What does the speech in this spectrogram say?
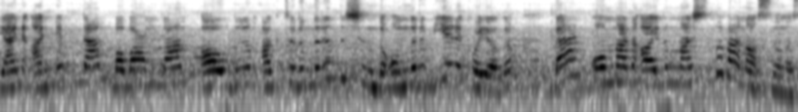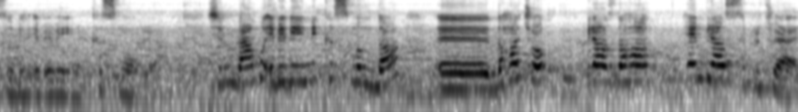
Yani annemden, babamdan aldığım aktarımların dışında onları bir yere koyalım. Ben onlardan ayrımlaştığımda ben aslında nasıl bir ebeveynim kısmı oluyor. Şimdi ben bu ebeveynlik kısmında e, daha çok biraz daha hem biraz spiritüel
